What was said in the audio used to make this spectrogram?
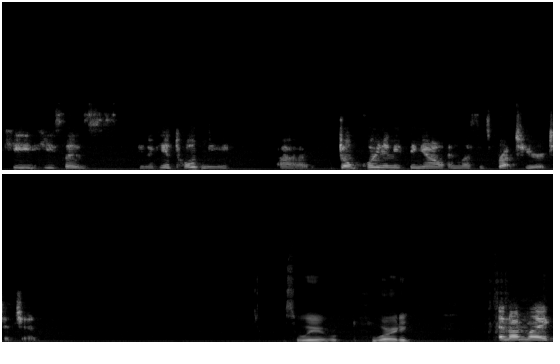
he he says, you know, he had told me, uh, don't point anything out unless it's brought to your attention. It's weird wordy. And I'm like,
